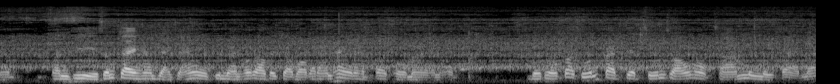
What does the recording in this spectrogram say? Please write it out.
ครับท่านที่สนใจนะครับอยากจะให้ทีมงานของเราไปเจาะบ่อบาดาลให้นะครับก็โทรมานะครับ เบอร์โทรก็ 0 8 7 0 2 6 3 1 1 8 และ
